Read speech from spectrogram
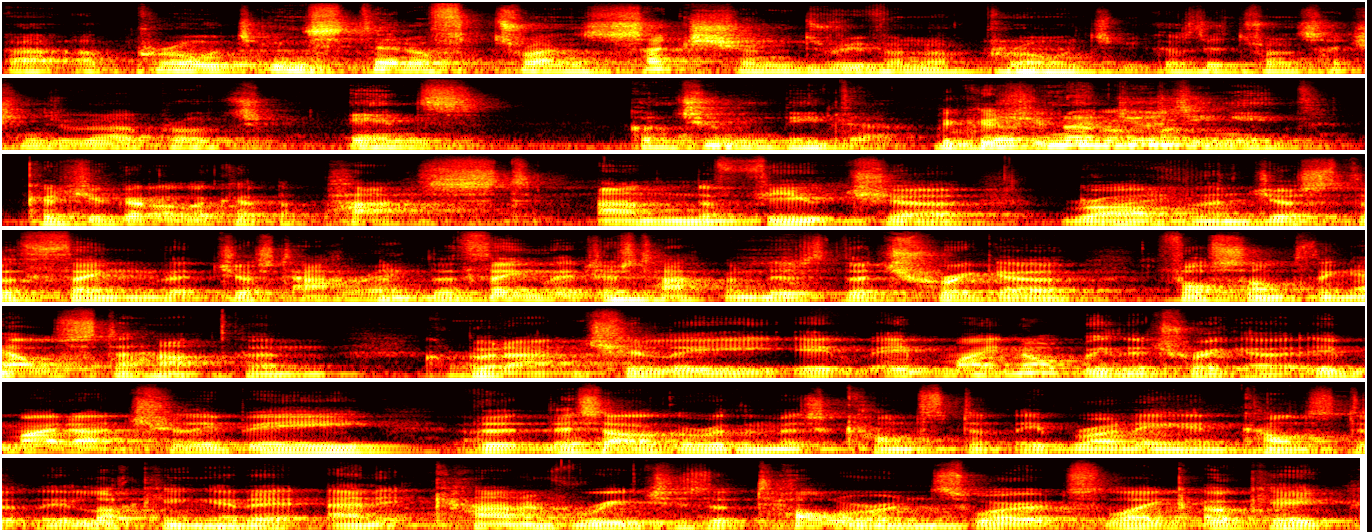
uh, approach instead of transaction-driven approach because the transaction-driven approach ends consuming data. Because you're not using look, it. because you've got to look at the past and the future rather right. than just the thing that just happened. Right. the thing that just happened is the trigger for something else to happen. Correct. but actually it, it might not be the trigger. It might actually be that this algorithm is constantly running and constantly looking at it and it kind of reaches a tolerance where it's like okay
